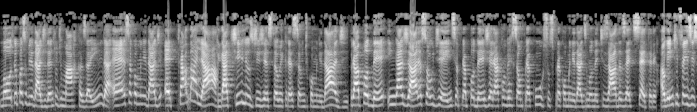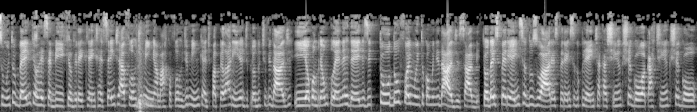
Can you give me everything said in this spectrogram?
Uma outra possibilidade dentro de marcas ainda é essa comunidade é trabalhar gatilhos de gestão e criação de comunidade para poder engajar a sua audiência, para poder gerar conversão para cursos, para comunidades monetizadas, etc. Alguém que fez isso muito bem, que eu recebi, que eu virei cliente recente, é a Flor de Mim, a marca Flor de Mim, que é de papelaria, de produtividade. E eu comprei um planner deles e tudo foi muito comunidade, sabe? Toda a experiência do usuário, a experiência do cliente, a caixinha que chegou, a cartinha que chegou,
